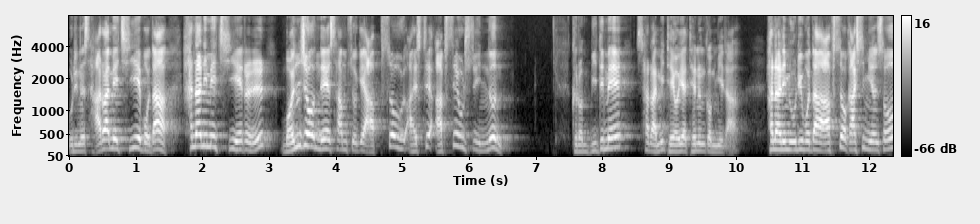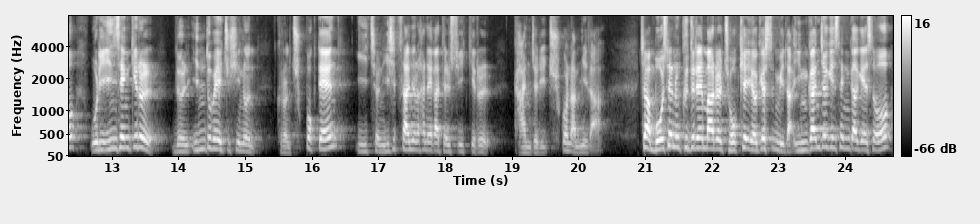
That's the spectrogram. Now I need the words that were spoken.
우리는 사람의 지혜보다 하나님의 지혜를 먼저 내 삶 속에 앞세울 수 있는 그런 믿음의 사람이 되어야 되는 겁니다. 하나님이 우리보다 앞서 가시면서 우리 인생길을 늘 인도해 주시는 그런 축복된 2024년 한 해가 될 수 있기를 간절히 축원합니다. 자, 모세는 그들의 말을 좋게 여겼습니다. 인간적인 생각에서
